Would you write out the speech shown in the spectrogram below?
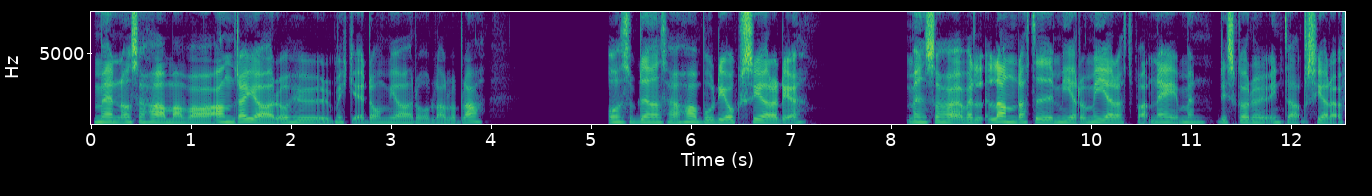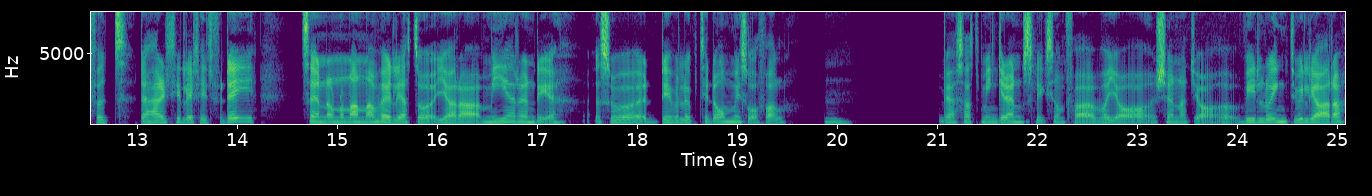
Men och så hör man vad andra gör och hur mycket de gör och bla bla bla. Och så blir man så här, "Ha, borde jag också göra det? Men så har jag väl landat i mer och mer att bara, nej men det ska du inte alls göra för att det här är tillräckligt för dig. Sen om någon annan väljer att göra mer än det så det är väl upp till dem i så fall. Mm. Jag har satt min gräns liksom för vad jag känner att jag vill och inte vill göra.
